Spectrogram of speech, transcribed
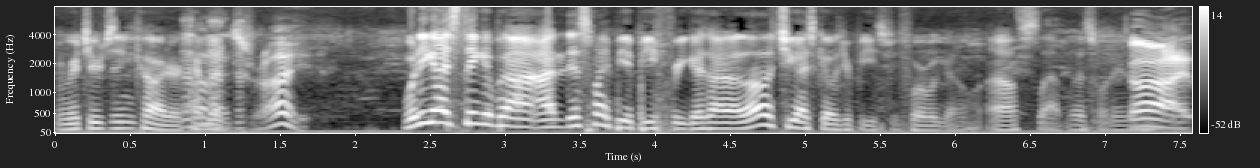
Richards and Carter. Oh, Come in. that's right. What do you guys think about? Uh, this might be a beef for you guys. I'll, I'll let you guys go with your beefs before we go. I'll slap this one in. All right.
